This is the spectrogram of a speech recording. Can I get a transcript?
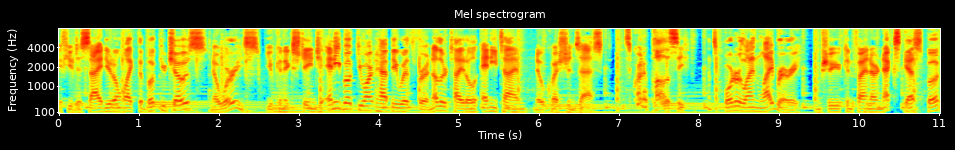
If you decide you don't like the book you chose, no worries. You can exchange any book you aren't happy with for another title anytime, no questions asked. It's quite a policy. That's borderline library. I'm sure you can find our next guest book,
